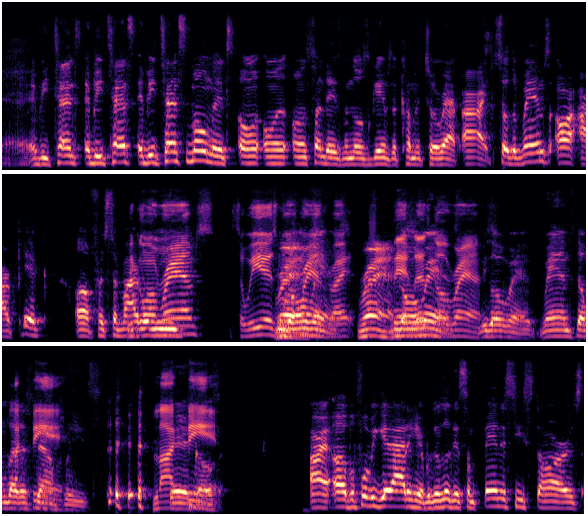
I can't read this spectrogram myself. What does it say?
Yeah, it'd be tense. It'd be tense. It'd be tense moments on, on, on Sundays when those games are coming to a wrap. All right, so the Rams are our pick uh, for we survival. going League. Rams. So we is Rams. going Rams, Rams. right? Rams. We let's Rams. go Rams. We go Rams. Rams, don't let us Locked down, in. please. Locked in. goes. All right, uh, before we get out of here, we're gonna look at some fantasy stars.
